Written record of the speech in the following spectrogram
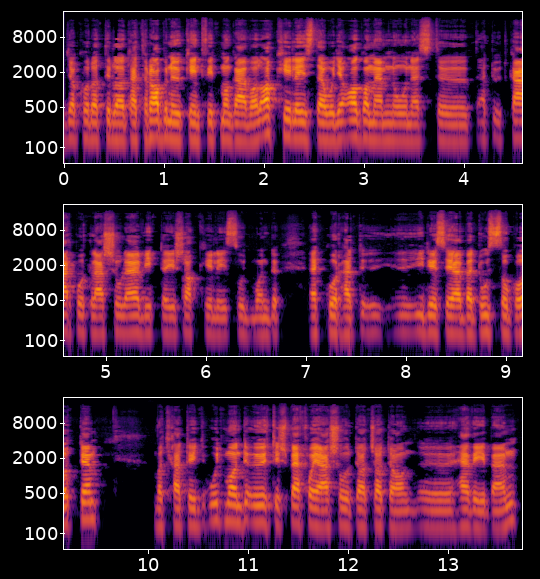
gyakorlatilag hát rabnőként vitt magával Achilles, de ugye Agamemnon ezt hát őt kárpotlásul elvitte, és Achilles úgymond ekkor hát idézőjelbe dusszogott, vagy hát így úgymond őt is befolyásolta a csata hevében.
